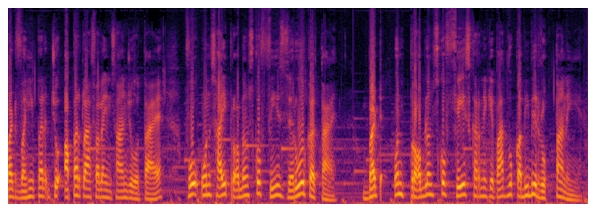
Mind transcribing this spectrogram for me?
बट वहीं पर जो अपर क्लास वाला इंसान जो होता है, वो उन सारी प्रॉब्लम्स को फेस ज़रूर करता है। बट उन प्रॉब्लम्स को फेस करने के बाद वो कभी भी रुकता नहीं है।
